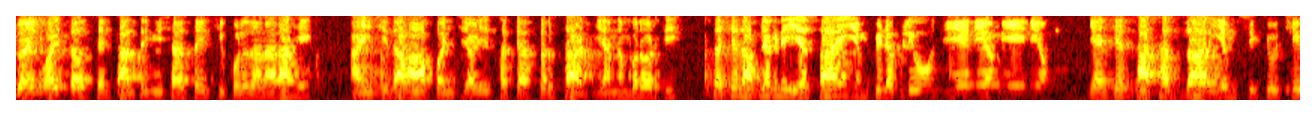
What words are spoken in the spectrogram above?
जॉईन व्हायचं असेल तांत्रिक विषयासहित शिकवलं जाणार आहे. ऐंशी दहा पंचेचाळीस सत्याहत्तर साठ या नंबरवरती. तसेच आपल्याकडे S I MPW GNM ANM यांचे सात हजार एमसीक्यू ची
